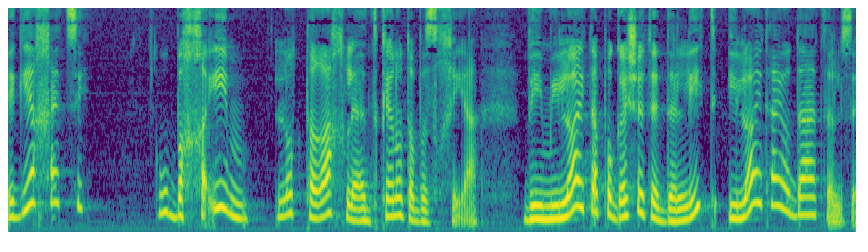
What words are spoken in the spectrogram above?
הגיע חצי. הוא בחיים לא טרח לעדכן אותה בזכייה, ואם היא לא הייתה פוגשת את דלית, היא לא הייתה יודעת על זה.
